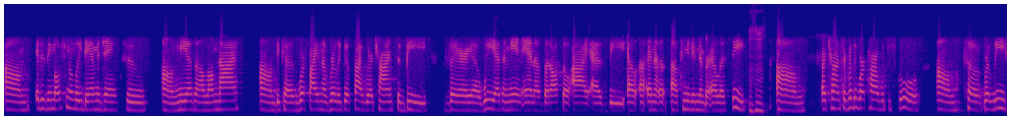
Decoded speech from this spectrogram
Um, it is emotionally damaging to um, me as an alumni um, because we're fighting a really good fight. We're trying to be very uh, we as a me and Anna, but also I as the uh, and a, a community member LSC mm-hmm. um, are trying to really work hard with the school um, to release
